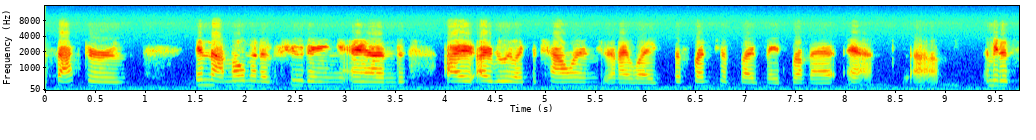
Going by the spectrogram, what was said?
the factors in that moment of shooting and I, I really like the challenge and I like the friendships I've made from it and um, I mean, it's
